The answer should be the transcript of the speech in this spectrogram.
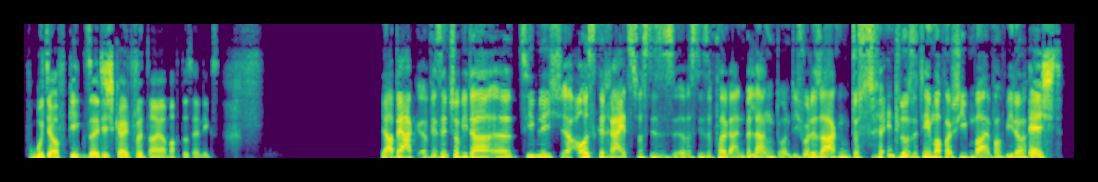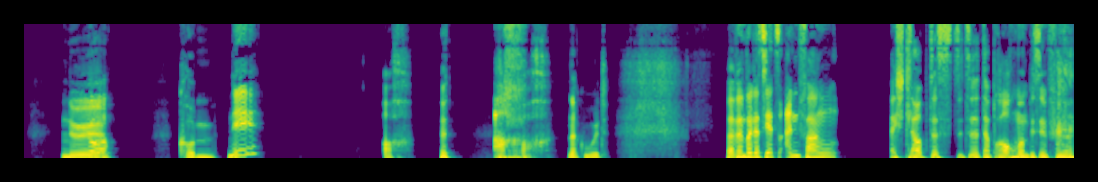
beruht ja auf Gegenseitigkeit, von daher macht das ja nichts. Ja, Berg, wir sind schon wieder äh, ziemlich äh, ausgereizt, was dieses, was diese Folge anbelangt. Und ich würde sagen, das endlose Thema verschieben wir einfach wieder. Echt? Nö. Ja. Komm. Nee. Ach. Ach. Ach. Na gut. Weil wenn wir das jetzt anfangen, ich glaube, das, das, da brauchen wir ein bisschen für.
